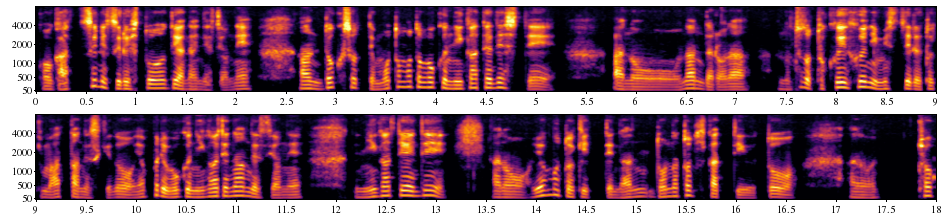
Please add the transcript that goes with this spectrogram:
こう、がっつりする人ではないんですよね。あの、読書ってもともと僕苦手でして、あの、なんだろうな、あの、ちょっと得意風に見せてる時もあったんですけど、やっぱり僕苦手なんですよね。苦手で、あの、読む時ってなん、どんな時かっていうと、あの、曲、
